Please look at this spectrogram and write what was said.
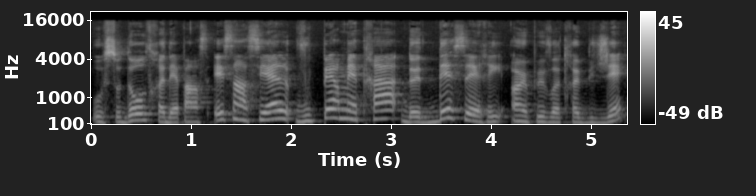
ou sur d'autres dépenses essentielles vous permettra de desserrer un peu votre budget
